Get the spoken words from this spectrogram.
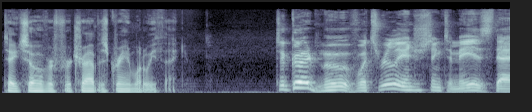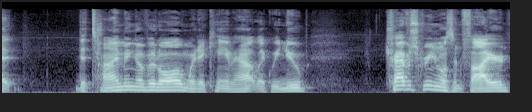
takes over for Travis Green. What do we think? It's a good move. What's really interesting to me is that the timing of it all when it came out, like we knew Travis Green wasn't fired.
